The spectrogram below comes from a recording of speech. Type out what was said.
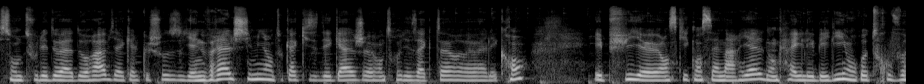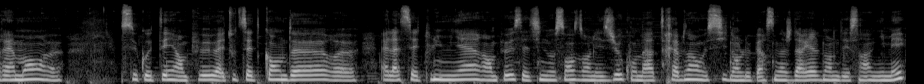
Ils sont tous les deux adorables. Il y a quelque chose, il y a une vraie alchimie en tout cas qui se dégage euh, entre les acteurs à l'écran. Et puis en ce qui concerne Ariel, donc Hailey Bailey, on retrouve vraiment ce côté un peu, toute cette candeur, elle a cette lumière, un peu cette innocence dans les yeux qu'on a très bien aussi dans le personnage d'Ariel dans le dessin animé.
